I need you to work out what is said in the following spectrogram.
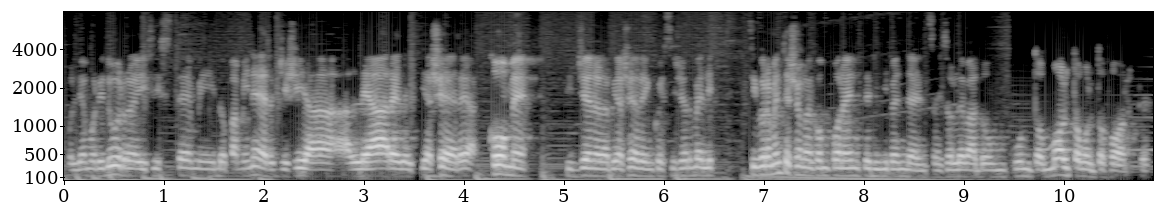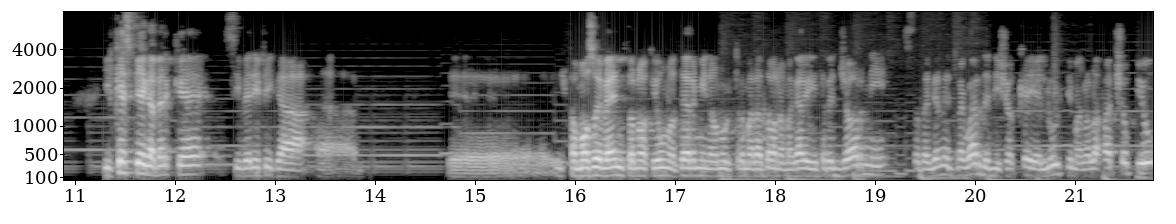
vogliamo ridurre i sistemi dopaminergici a, alle aree del piacere, a come si genera piacere in questi cervelli. Sicuramente c'è una componente di dipendenza, hai sollevato un punto molto molto forte, il che spiega perché si verifica eh, eh, il famoso evento no, che uno termina un ultramaratona magari di tre giorni, sta tagliando il traguardo e dice ok è l'ultima, non la faccio più,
